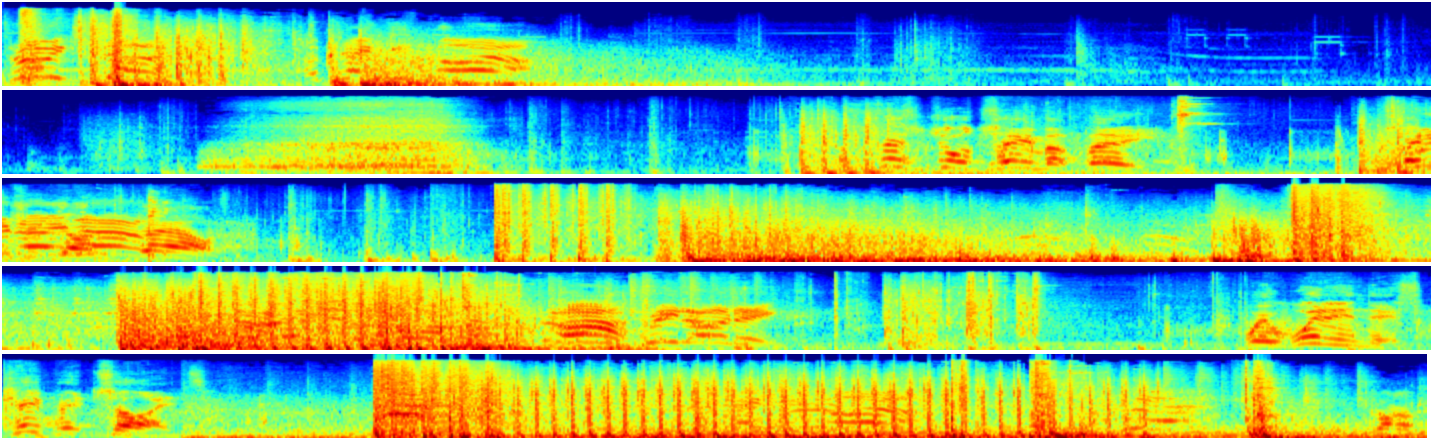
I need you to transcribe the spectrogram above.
Throwing stun! I'm taking fire! Assist your team at B. Sentry Grenade guns out! down. Ah! Reloading! We're winning this. Keep it tight. Got a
